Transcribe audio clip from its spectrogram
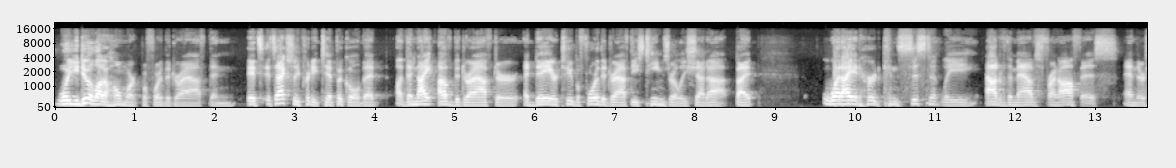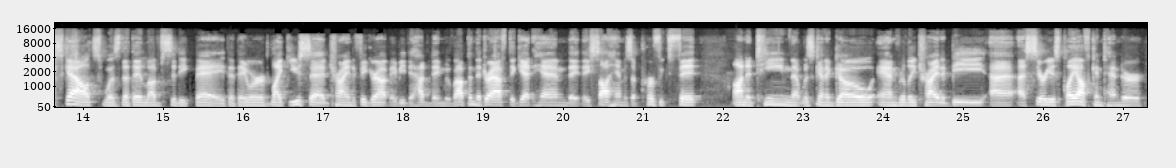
Well, you do a lot of homework before the draft, and it's it's actually pretty typical that uh, the night of the draft or a day or two before the draft, these teams really shut up. But what I had heard consistently out of the Mavs front office and their scouts was that they loved Saddiq Bey, that they were, like you said, trying to figure out maybe how did they move up in the draft to get him. They, they saw him as a perfect fit on a team that was going to go and really try to be a, a, serious playoff contender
